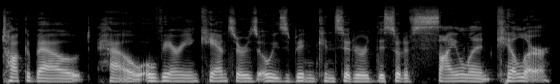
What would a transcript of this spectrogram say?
talk about how ovarian cancer has always been considered this sort of silent killer.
